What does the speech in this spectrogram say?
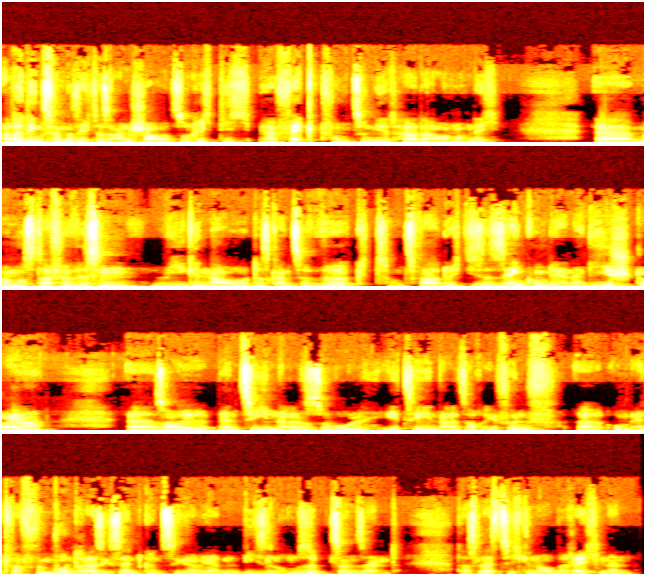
Allerdings, wenn man sich das anschaut, so richtig perfekt funktioniert hat er auch noch nicht. Äh, man muss dafür wissen, wie genau das Ganze wirkt. Und zwar durch diese Senkung der Energiesteuer äh, soll Benzin, also sowohl E10 als auch E5, äh, um etwa 35 Cent günstiger werden, Diesel um 17 Cent. Das lässt sich genau berechnen.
